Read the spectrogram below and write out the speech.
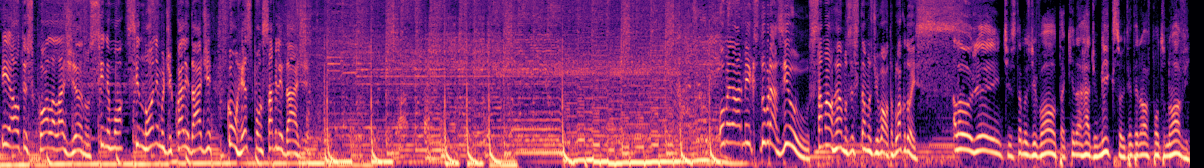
E Autoescola Lagiano, sinônimo de qualidade com responsabilidade. Melhor mix do Brasil. Samuel Ramos, estamos de volta. Bloco 2. Alô, gente, estamos de volta aqui na Rádio Mix 89.9.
